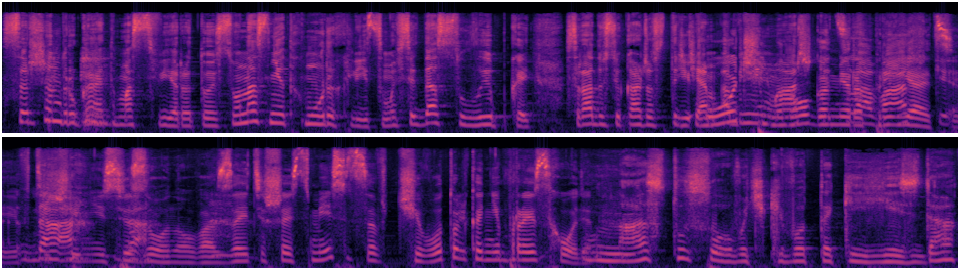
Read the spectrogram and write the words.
совершенно другая атмосфера. То есть у нас нет хмурых лиц, мы всегда с улыбкой, с радостью каждого И встречаем. очень обнимашки, много мероприятий в Да, течение да. сезона у вас. За эти шесть месяцев чего только не происходит. У нас тусовочки вот такие есть, да.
